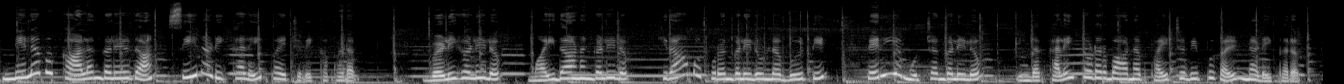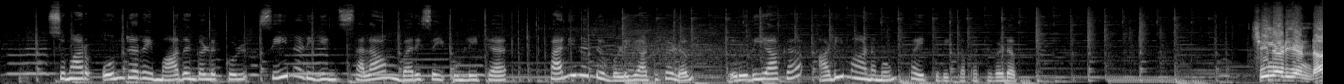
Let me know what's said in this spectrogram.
நிலவு காலங்களில்தான் சீனடி கலை பயிற்றுவிக்கப்படும். வெளிகளிலும் மைதானங்களிலும் கிராமப்புறங்களில் உள்ள வீட்டின் பெரிய முற்றங்களிலும் இந்த கலை தொடர்பான பயிற்றுவிப்புகள் நடைபெறும். சுமார் ஒன்றரை மாதங்களுக்குள் சீனடியின் சலாம் வரிசை உள்ளிட்ட பனிரெண்டு விளையாட்டுகளும் இறுதியாக அடிமானமும் பயிற்றுவிக்கப்பட்டுவிடும் சீனடியண்டா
